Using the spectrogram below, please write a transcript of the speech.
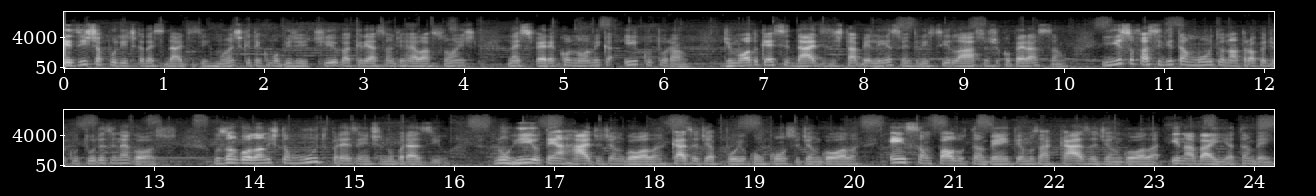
Existe a política das cidades irmãs, que tem como objetivo a criação de relações na esfera econômica e cultural, de modo que as cidades estabeleçam entre si laços de cooperação. E isso facilita muito na troca de culturas e negócios. Os angolanos estão muito presentes no Brasil. No Rio tem a Rádio de Angola, Casa de Apoio com Cônsul de Angola. Em São Paulo também temos a Casa de Angola e na Bahia também.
